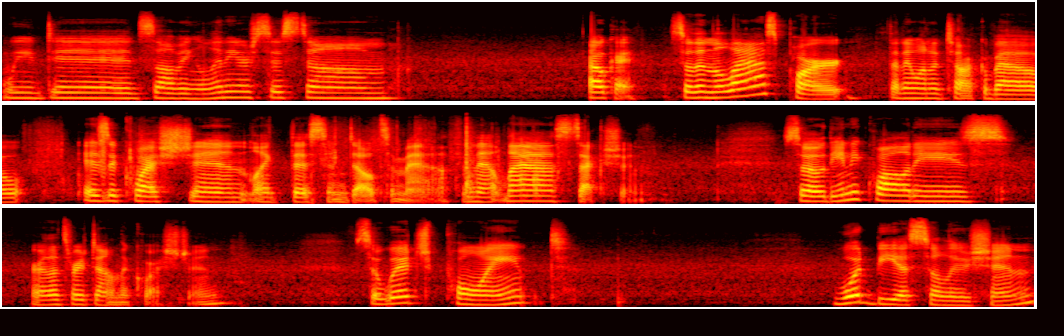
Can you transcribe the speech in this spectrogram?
we did solving a linear system. Okay, so then the last part that I want to talk about is a question like this in Delta Math, in that last section. So the inequalities, or let's write down the question. So which point would be a solution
